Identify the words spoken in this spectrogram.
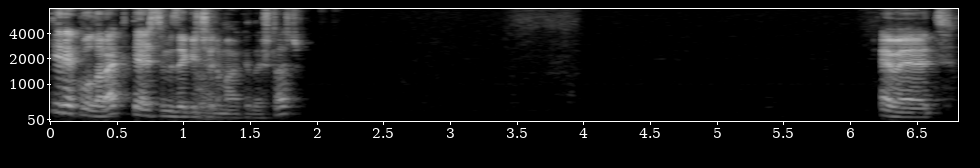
Direkt olarak dersimize geçelim arkadaşlar. Evet.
